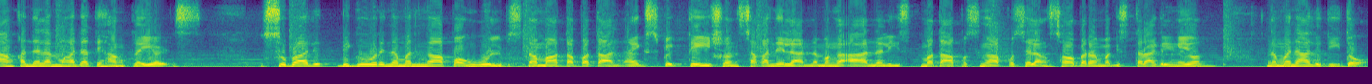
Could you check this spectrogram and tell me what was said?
ang kanilang mga datihang players. Subalit bigo rin naman nga po ang Wolves na matapatan ang expectation sa kanila ng mga analyst matapos nga po silang sobrang mag-struggle ngayon na manalo dito.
